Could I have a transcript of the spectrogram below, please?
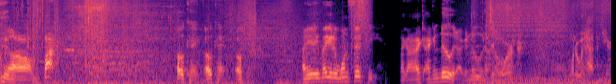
oh, fuck. Okay, okay, okay. I need to make it a 150. Like, I, I can do it. I can do it. That didn't work. Wonder what happened here.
